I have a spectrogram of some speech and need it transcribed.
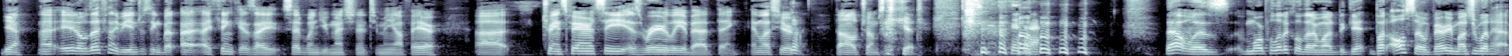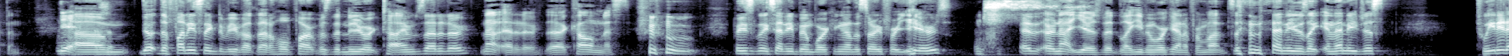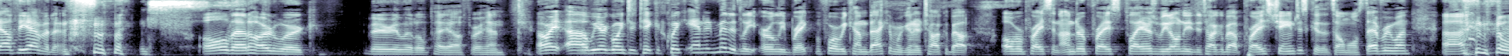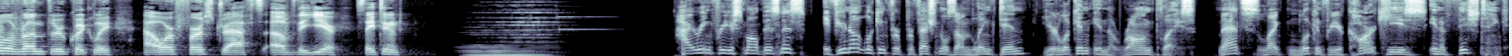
Yeah, uh, it'll definitely be interesting. But I, I think, as I said when you mentioned it to me off air, uh, transparency is rarely a bad thing unless you're No. Donald Trump's kid. that was more political than I wanted to get, but also very much what happened. Yeah. Um, the, the funniest thing to me about that whole part was the New York Times editor, not editor, uh, columnist, who basically said he'd been working on the story for years, And- or not years, but like he'd been working on it for months, and then he was like, and then he just tweeted out the evidence. Like, all that hard work, very little payoff for him. All right, uh, we are going to take a quick and admittedly early break before we come back, and we're going to talk about overpriced and underpriced players. We don't need to talk about price changes because it's almost everyone. Uh, we'll run through quickly our first drafts of the year. Stay tuned. Hiring for your small business? If you're not looking for professionals on LinkedIn, you're looking in the wrong place. That's like looking for your car keys in a fish tank.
